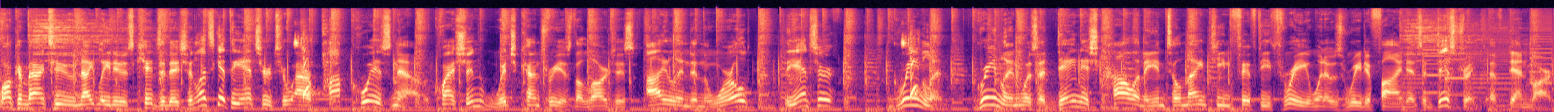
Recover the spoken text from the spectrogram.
Welcome back to Nightly News Kids Edition. Let's get the answer to our pop quiz now. The question Which country is the largest island in the world? The answer Greenland. Greenland was a Danish colony until 1953 when it was redefined as a district of Denmark.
